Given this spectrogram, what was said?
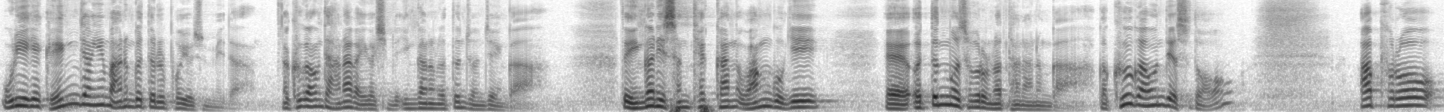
우리에게 굉장히 많은 것들을 보여줍니다. 그 가운데 하나가 이것입니다. 인간은 어떤 존재인가? 또 인간이 선택한 왕국이 에, 어떤 모습으로 나타나는가? 그러니까 그 가운데서도 앞으로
